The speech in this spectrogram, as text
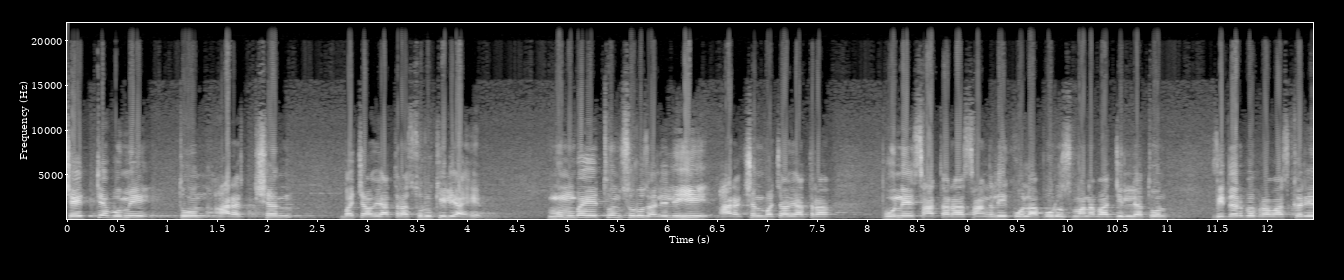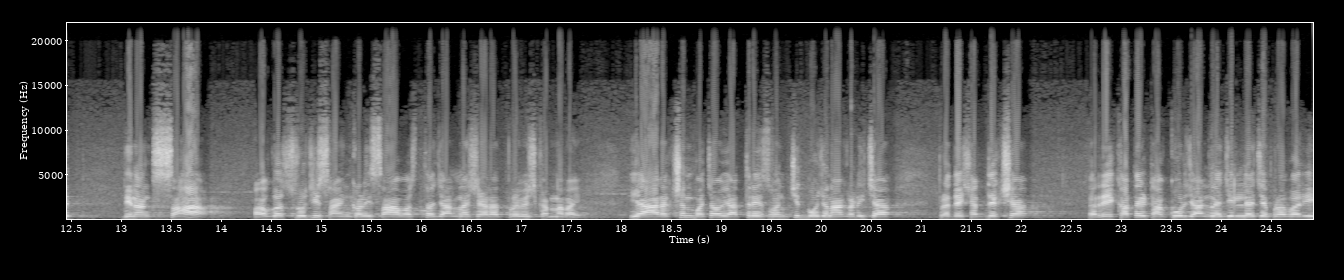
चैत्यभूमीतून आरक्षण बचाव यात्रा सुरू केली आहे. मुंबई येथून सुरू झालेली ही आरक्षण बचाव यात्रा पुणे सातारा सांगली कोल्हापूर उस्मानाबाद जिल्ह्यातून विदर्भ प्रवास करीत दिनांक सहा ऑगस्ट रोजी सायंकाळी सहा वाजता जालना शहरात प्रवेश करणार आहे. या आरक्षण बचाव यात्रेस वंचित बहुजन आघाडीच्या प्रदेशाध्यक्षा रेखाताई ठाकूर जालना जिल्ह्याचे प्रभारी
